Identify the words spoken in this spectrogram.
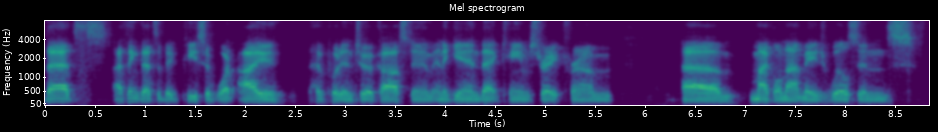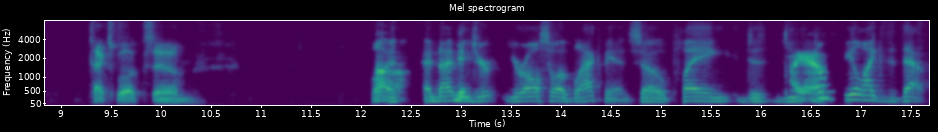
that's i think that's a big piece of what i have put into a costume. And again, that came straight from um, Michael Nightmage Wilson's textbook. So, mm. Well, and, and Nightmage, you're you're also a black man. So playing, do you, I am. Feel like that?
